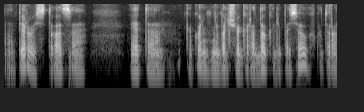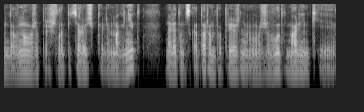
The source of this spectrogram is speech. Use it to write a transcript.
Э, первая ситуация – это какой-нибудь небольшой городок или поселок, в котором давно уже пришла пятерочка или магнит, но рядом с которым по-прежнему живут маленькие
